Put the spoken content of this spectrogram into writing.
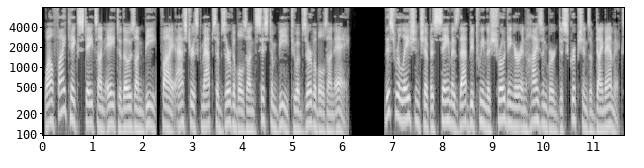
While phi takes states on A to those on B, phi asterisk maps observables on system B to observables on A. This relationship is same as that between the Schrödinger and Heisenberg descriptions of dynamics.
